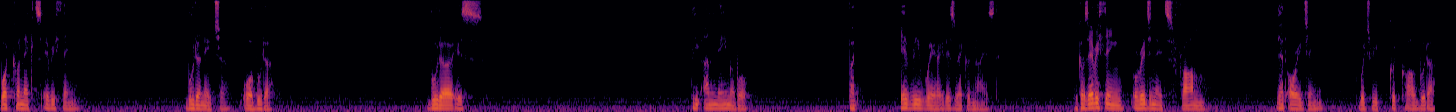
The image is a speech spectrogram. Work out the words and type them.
what connects everything Buddha nature or Buddha. Buddha is the unnameable, but everywhere it is recognized. Because everything originates from that origin, which we could call Buddha.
